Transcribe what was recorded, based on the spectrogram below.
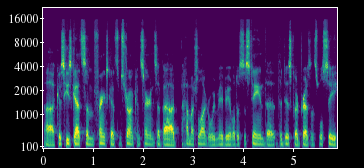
because uh, he's got some Frank's got some strong concerns about how much longer we may be able to sustain the the Discord presence. We'll see,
